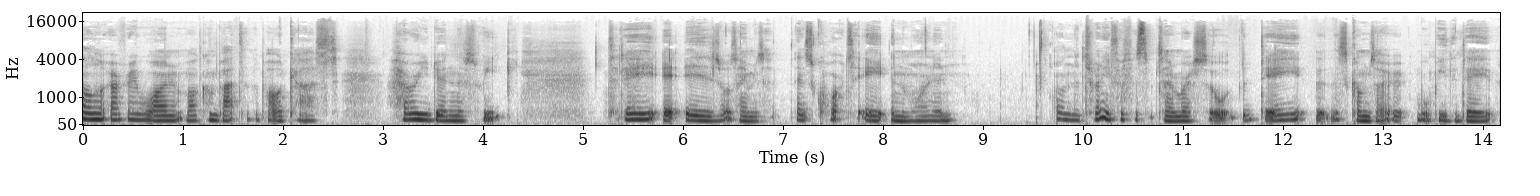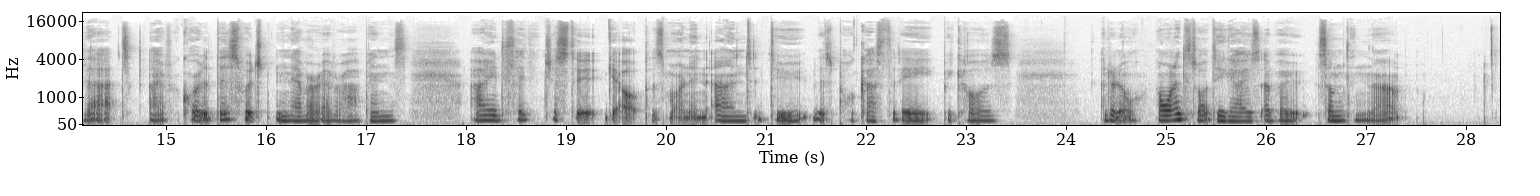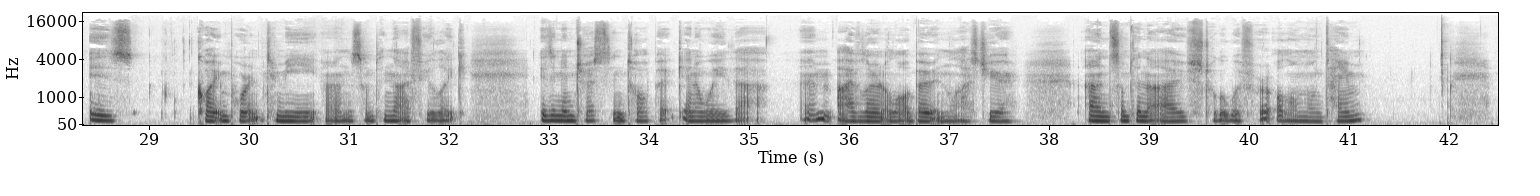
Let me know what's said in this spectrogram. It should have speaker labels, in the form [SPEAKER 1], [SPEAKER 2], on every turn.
[SPEAKER 1] Hello, everyone. Welcome back to the podcast. How are you doing this week? Today it is, what time is it? It's quarter to eight in the morning on the 25th of September. So, the day that this comes out will be the day that I've recorded this, which never ever happens. I decided just to get up this morning and do this podcast today because I don't know, I wanted to talk to you guys about something that is quite important to me and something that I feel like is an interesting topic in a way that um, I've learned a lot about in the last year and something that I've struggled with for a long, long time.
